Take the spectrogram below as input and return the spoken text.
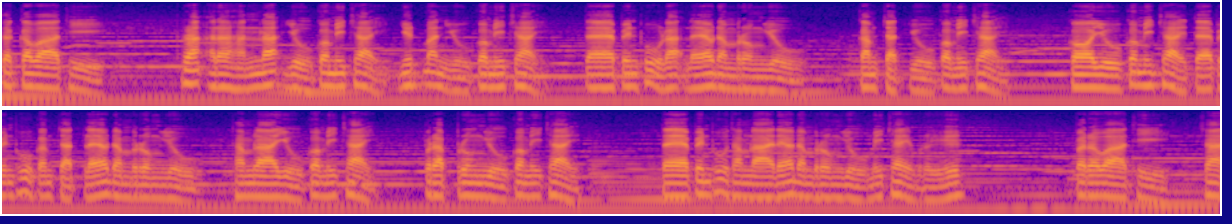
สกวาที พระอรหันต์ละอยู่ก็มิใช่ ยึดมั่นอยู่ก็มิใช่ แต่เป็นผู้ละแล้วดำรงอยู่กำจัดอยู่ก็มิใช่ก่ออยู่ก็มิใช่ แต่เป็นผู้กำจัดแล้วดำรงอยู่ทำลายอยู่ก็มิใช่ ปรับปรุงอยู่ก็มิใช่ แต่เป็นผู้ทำลายแล้วดำรงอยู่ไม่ใช่หรือ ปรวาที ใช่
